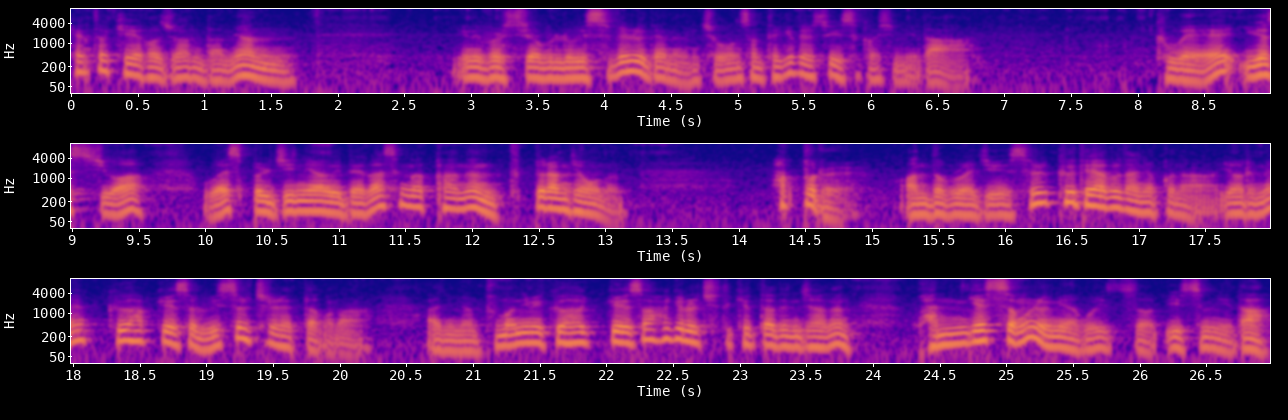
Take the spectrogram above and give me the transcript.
켄터키에 거주한다면 University of Louisville 의대는 좋은 선택이 될 수 있을 것입니다. 그 외에 USC와 웨스트버지니아 의대가 생각하는 특별한 경우는 학부를 undergraduate를 그 대학을 다녔거나 여름에 그 학교에서 리서치를 했다거나 아니면 부모님이 그 학교에서 학위를 취득했다든지 하는 관계성을 의미하고 있어, 있습니다.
